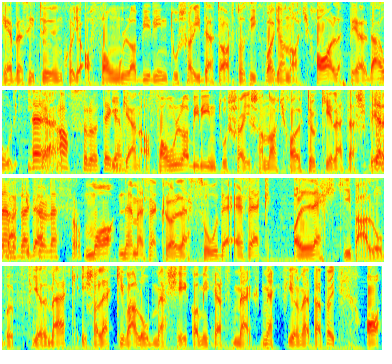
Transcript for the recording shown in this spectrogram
kérdezi tőlünk, hogy a faun labirintusa ide tartozik, vagy a nagy hal például? Igen. E, abszolút, igen. Igen, a faun labirintusa és a nagy hal tökéletes példák de nem ezekről ide. lesz szó. Ma nem ezekről lesz szó, de ezek a legkiválóbb filmek és a legkiválóbb mesék, amiket meg, megfilmet. Tehát, hogy a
